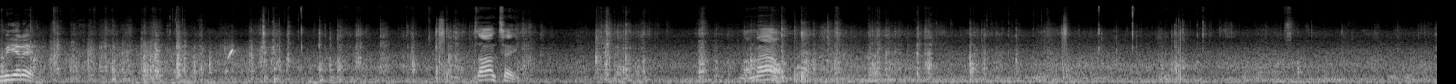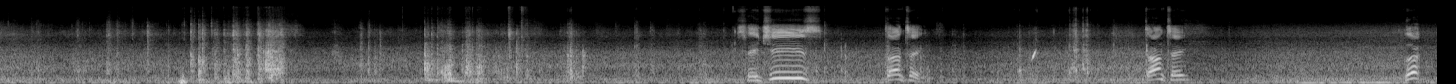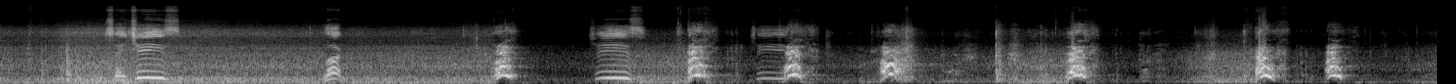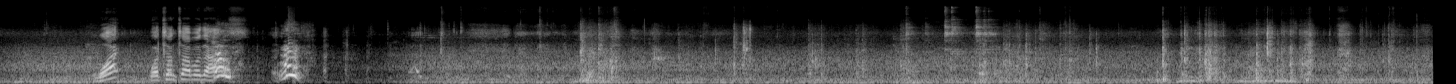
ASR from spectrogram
Let me get it. Dante. I'm out. Say cheese. Dante. Dante. Look. Say cheese. Look. Cheese. Cheese. What? What's on top of the house?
